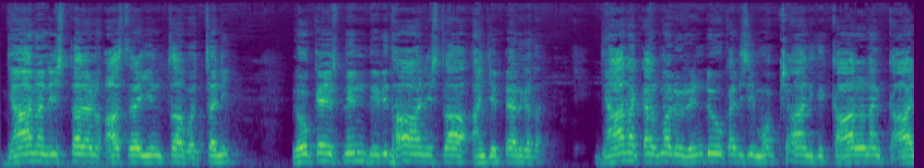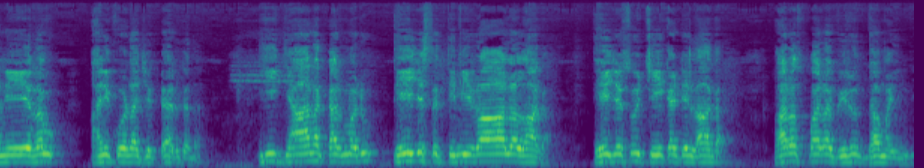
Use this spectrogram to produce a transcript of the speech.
జ్ఞాననిష్టలను ఆశ్రయించవచ్చని లోకేస్మిన్ ద్విధానిష్ట అని చెప్పారు కదా. జ్ఞాన కర్మలు రెండూ కలిసి మోక్షానికి కారణం కానేరవు అని కూడా చెప్పారు కదా. ఈ జ్ఞాన కర్మలు తేజస్సు తిమిరాలలాగా తేజస్సు చీకటిలాగా పరస్పర విరుద్ధమైంది.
